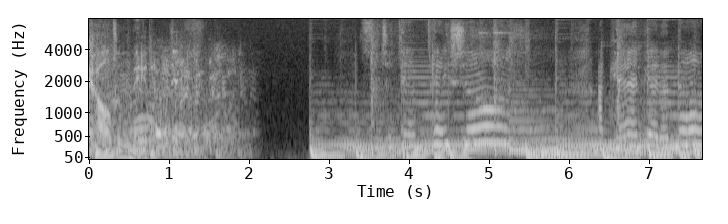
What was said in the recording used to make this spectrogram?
Carlton Mid. Such a temptation, I can't get enough.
